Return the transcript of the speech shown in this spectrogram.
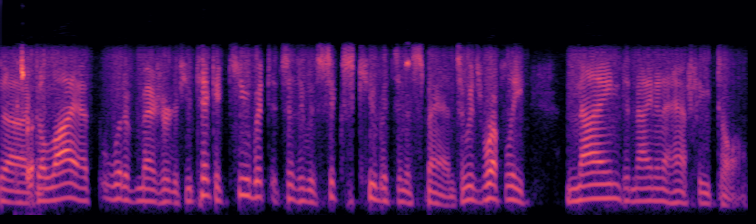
uh, Sure. Goliath would have measured. If you take a cubit, it says he was six cubits in a span, so he's roughly nine to nine and a half feet tall.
